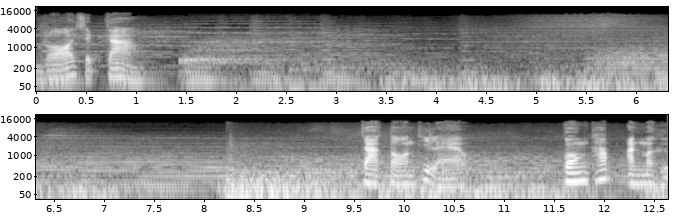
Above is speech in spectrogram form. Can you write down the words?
119 จากตอนที่แล้ว กองทัพอันมหึ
